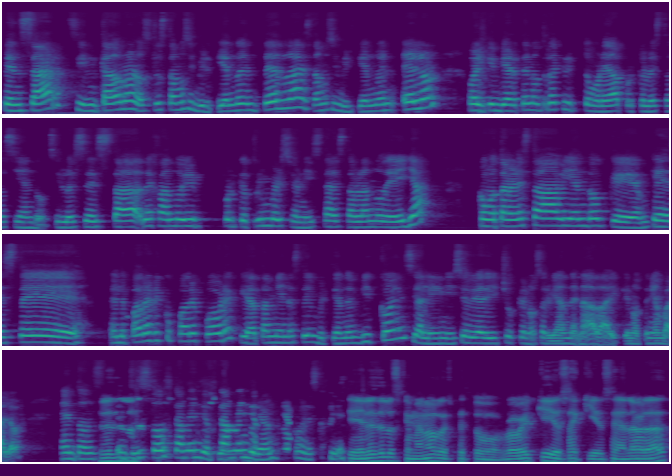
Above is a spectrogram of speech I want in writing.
pensar si cada uno de nosotros estamos invirtiendo en Tesla, estamos invirtiendo en Elon, o el que invierte en otra criptomoneda porque lo está haciendo. Si lo está dejando ir porque otro inversionista está hablando de ella, como también estaba viendo que, que este, el de padre rico, padre pobre, que ya también está invirtiendo en bitcoins y al inicio había dicho que no servían de nada y que no tenían valor. Entonces, Pero es de los- entonces todos cambian de opinión. Sí, él es de los que menos respeto. Robert Kiyosaki, o sea, la verdad,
